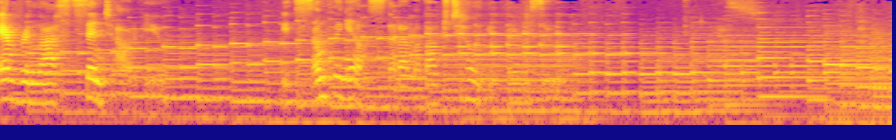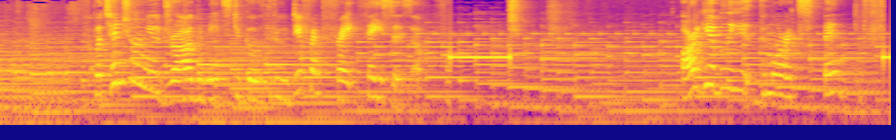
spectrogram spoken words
every last cent out of you. It's something else that I'm about to tell you very soon. A potential new drug needs to go through different phases of arguably the more expensive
